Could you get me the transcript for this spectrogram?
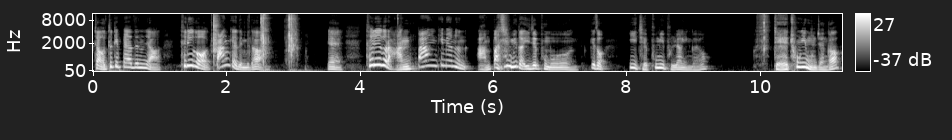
자 어떻게 빼야 되느냐. 트리거 당겨야 됩니다 예, 트릭을 안 당기면은 안 빠집니다. 이 제품은. 그래서 이 제품이 불량인가요? 제 총이 문제인가?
